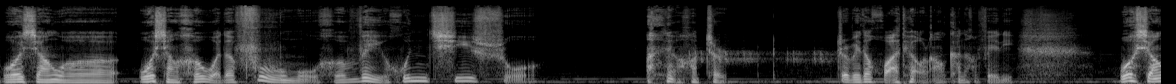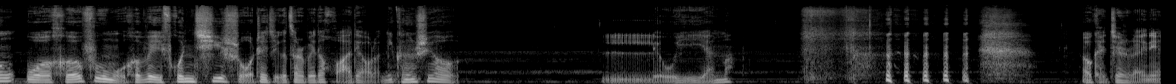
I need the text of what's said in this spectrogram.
我想，我我想和我的父母和未婚妻说。哎呀，这儿这儿被他划掉了，我看的很费力。我想我和父母和未婚妻说这几个字被他划掉了。你可能是要。留遗言吗？OK，接着来念。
